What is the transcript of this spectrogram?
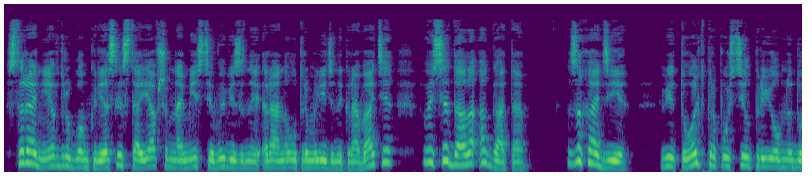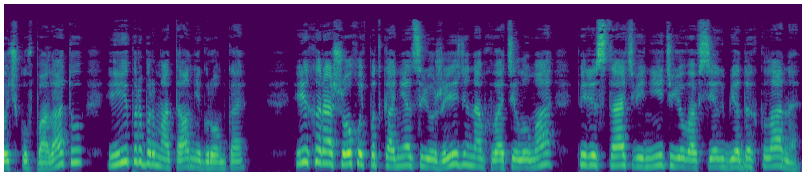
В стороне, в другом кресле, стоявшем на месте вывезенной рано утром Лидиной кровати, выседала Агата. «Заходи». Витольд пропустил приемную дочку в палату и пробормотал негромко. И хорошо хоть под конец ее жизни нам хватило ума перестать винить ее во всех бедах клана.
